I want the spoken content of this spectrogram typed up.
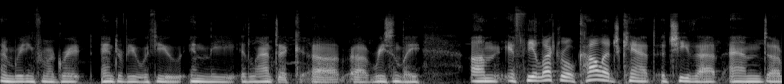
I'm reading from a great interview with you in the Atlantic uh, uh, recently. Um, if the Electoral College can't achieve that and uh,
